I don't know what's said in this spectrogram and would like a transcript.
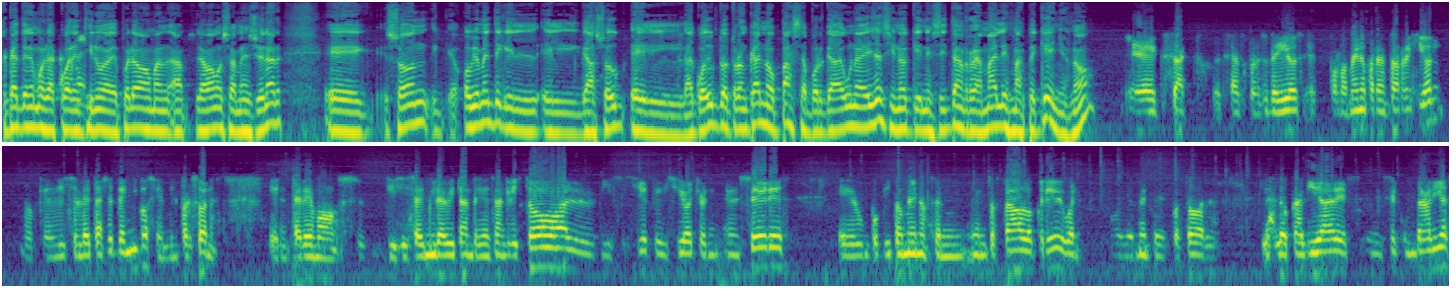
Acá tenemos las 49, después la vamos a, la vamos a mencionar. Eh, son, obviamente que el, el, el acueducto troncal no pasa por cada una de ellas, sino que necesitan ramales más pequeños, ¿no? exacto, exacto. Por eso te digo, por lo menos para nuestra región, lo que dice el detalle técnico, 100.000 personas. Eh, tenemos 16.000 habitantes en San Cristóbal, 17, 18 en, en Ceres, eh, un poquito menos en, Tostado, creo, y bueno, obviamente después todas las, localidades eh, secundarias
